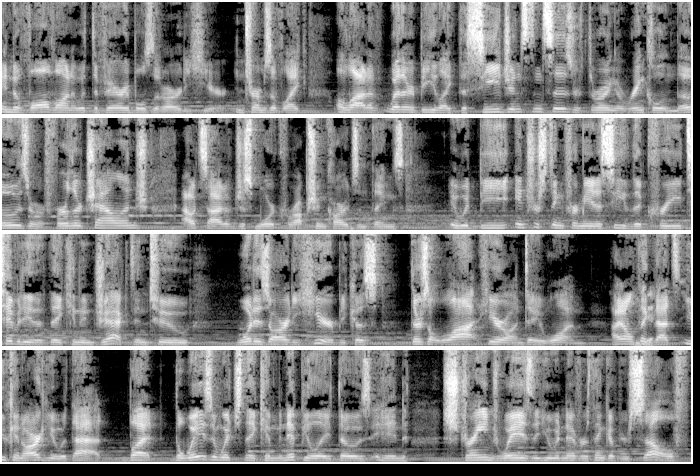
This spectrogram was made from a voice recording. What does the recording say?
and evolve on it with the variables that are already here in terms of like a lot of whether it be like the siege instances or throwing a wrinkle in those or a further challenge outside of just more corruption cards and things it would be interesting for me to see the creativity that they can inject into what is already here because there's a lot here on day one. I don't think Yeah. that's you can argue with that, but the ways in which they can manipulate those in strange ways that you would never think of yourself,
